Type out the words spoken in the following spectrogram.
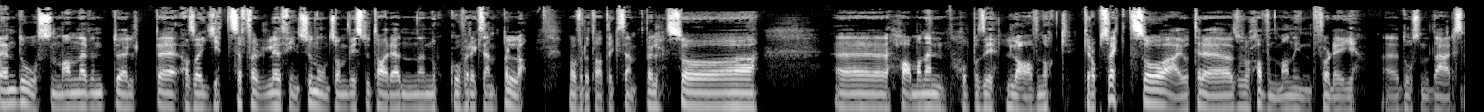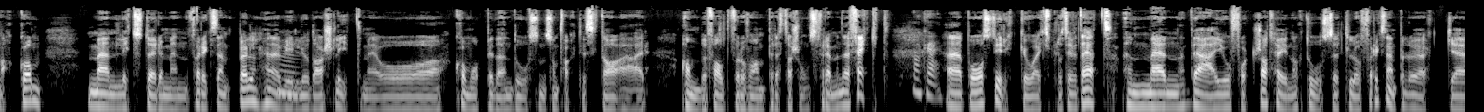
den dosen man eventuelt uh, Altså gitt selvfølgelig, det finnes jo noen som hvis du tar en Noco eksempel, bare for å ta et eksempel, så Uh, har man en holdt på å si, lav nok kroppsvekt, så, tre, så havner man innenfor de uh, dosene det er snakk om. Men litt større menn f.eks. Uh, mm. vil jo da slite med å komme opp i den dosen som faktisk da er anbefalt for å få en prestasjonsfremmende effekt okay. uh, på styrke og eksplosivitet. Men det er jo fortsatt høy nok dose til å f.eks. øke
